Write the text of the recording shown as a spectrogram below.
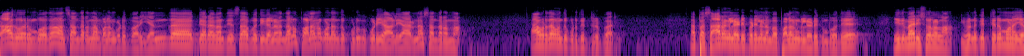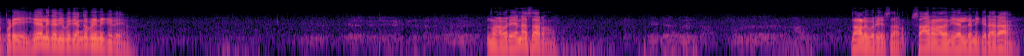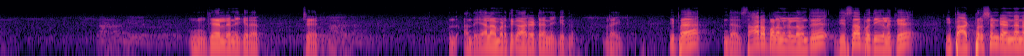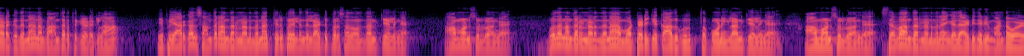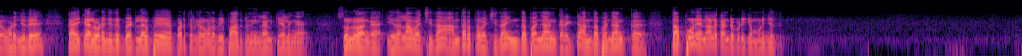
ராகு வரும்போதும் அந்த சந்திரன் தான் பலன் கொடுப்பார். எந்த கிரகம் திசாபதிகள் நடந்தாலும் பலனை கொண்டாந்து கொடுக்கக்கூடிய ஆள் யாருன்னா சந்திரன் தான். அவர் தான் வந்து கொடுத்துட்டு இருப்பார். அப்போ சாரங்கள் அடிப்படையில் நம்ம பலன்கள் எடுக்கும்போது இது மாதிரி சொல்லலாம். இவனுக்கு திருமணம் எப்படி? ஏழு கதிபதி எங்கே போய் நிற்குது அவர் என்ன சாரம்? நாலு குறைய சாரம். சாரநாதன் ஏழில் நிற்கிறாரா ம் ஏழில் நிற்கிறார் சரி. அந்த அந்த ஏழாம் இடத்துக்கு ஆறு எட்டாக நிற்கிது ரைட் இப்போ இந்த சார பலன்களில் வந்து திசாபதிகளுக்கு இப்போ அட் பர்சன்ட் என்ன நடக்குதுன்னா நம்ம அந்தரத்துக்கு எடுக்கலாம். இப்போ யாருக்காவது சந்திர அந்தரம் நடந்ததுன்னா திருப்பதியிலேருந்து லட்டு பிரசாதம் வந்தான்னு கேளுங்க. ஆமான்னு சொல்லுவாங்க. புதன் அந்தரம் நடந்ததுன்னா மொட்டடிக்க காது குத்த போனீங்களான்னு கேளுங்க. ஆமான்னு சொல்லுவாங்க. செவ்வாந்தரம் நடந்தனா நடந்ததுன்னா எங்கேயாவது அடித்தடி மண்டை உடஞ்சது கை கால் உடஞ்சது பெட்டில் போய் படுத்துருக்கிறவங்கள போய் பார்த்துட்டு வந்தீங்களான்னு கேளுங்க. சொல்லுவாங்க. இதெல்லாம் வச்சு தான் அந்தரத்தை வச்சு தான் இந்த பஞ்சாங்கம் கரெக்டு அந்த பஞ்சாங்கம் க தப்புன்னு என்னால் கண்டுபிடிக்க முடிஞ்சது.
